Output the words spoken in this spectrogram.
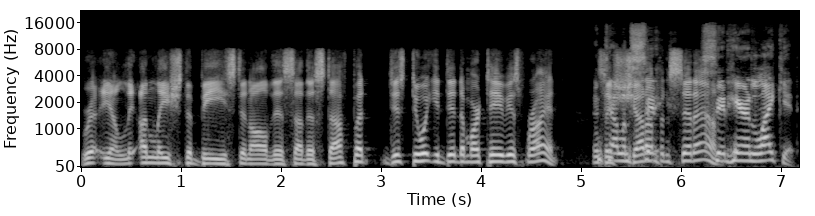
re, you know, unleash the beast and all this other stuff. But just do what you did to Martavis Bryant. and Say, tell him shut sit, up and sit down. Sit here and like it.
